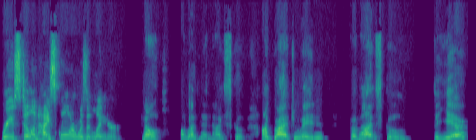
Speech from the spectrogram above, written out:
Were you still in high school or was it later? no, I wasn't in high school. I graduated from high school the year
